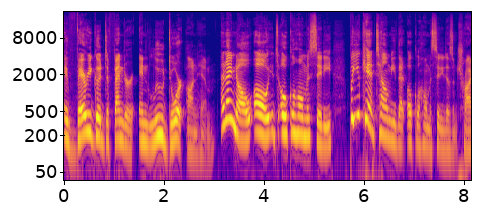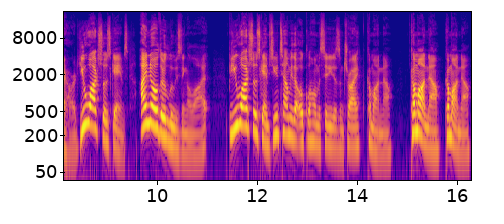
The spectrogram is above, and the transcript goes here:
a very good defender and Lu Dort on him. And I know, oh, it's Oklahoma City, but you can't tell me that Oklahoma City doesn't try hard. You watch those games. I know they're losing a lot. But you watch those games. You tell me that Oklahoma City doesn't try? Come on now. Come on now. Come on now.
